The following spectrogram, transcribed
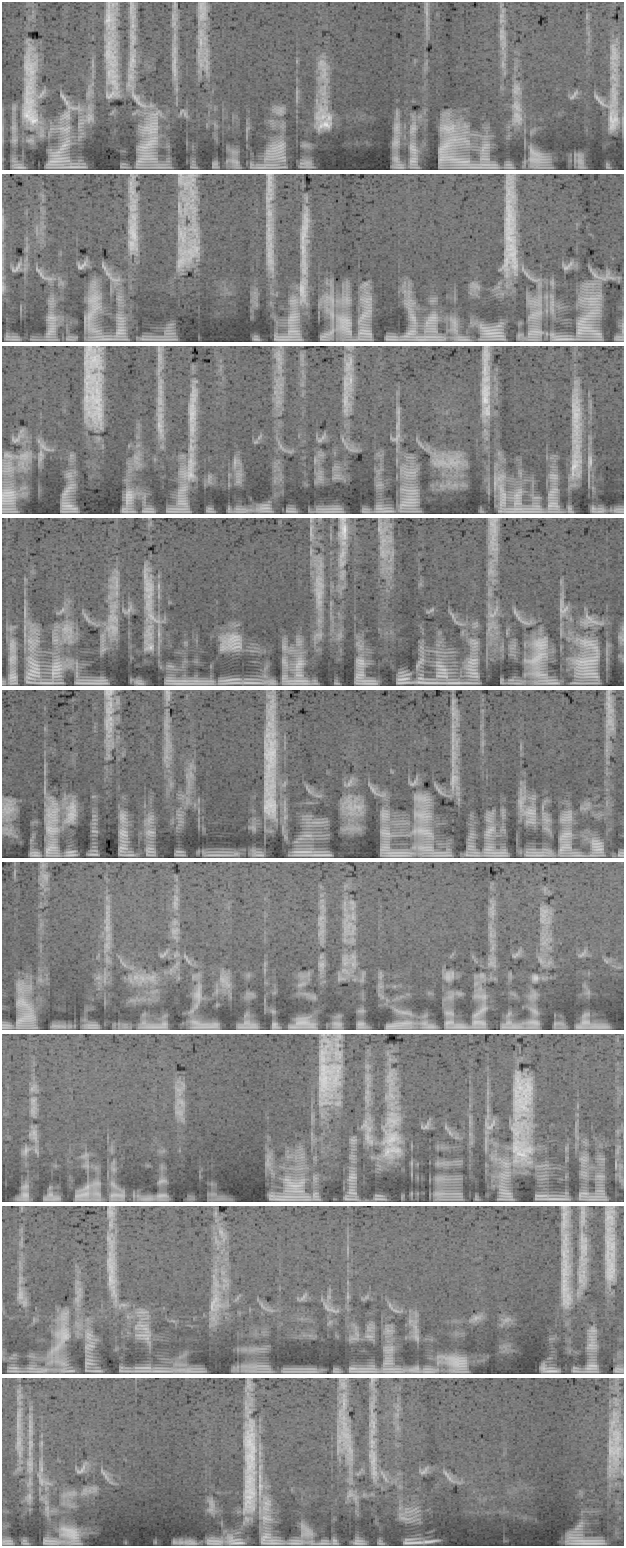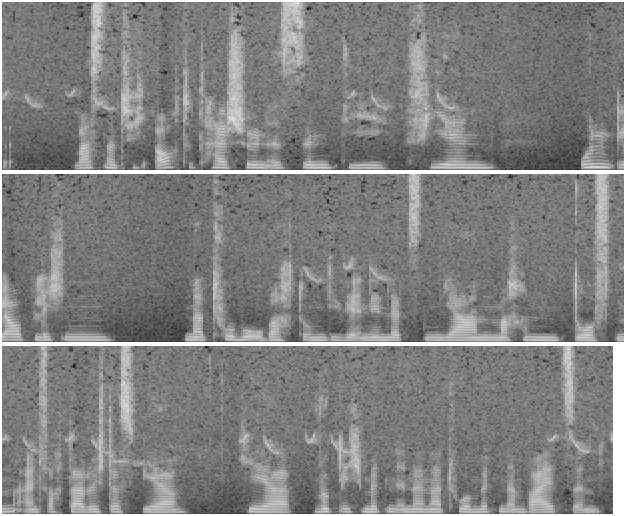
entschleunigt zu sein. Das passiert automatisch einfach weil man sich auch auf bestimmte Sachen einlassen muss, wie zum Beispiel Arbeiten, die man am Haus oder im Wald macht, Holz machen zum Beispiel für den Ofen für den nächsten Winter. Das kann man nur bei bestimmtem Wetter machen, nicht im strömenden Regen. Und wenn man sich das dann vorgenommen hat für den einen Tag und da regnet es dann plötzlich in, in Strömen, dann äh, muss man seine Pläne über den Haufen werfen. Und man muss eigentlich, man tritt morgens aus der Tür und dann weiß man erst, ob man, was man vorhatte, auch umsetzen kann. Genau, und das ist natürlich äh, total schön, mit der Natur so im Einklang zu leben und äh, die, die Dinge dann eben auch umzusetzen und sich dem auch den Umständen auch ein bisschen zu fügen. Und was natürlich auch total schön ist, sind die vielen unglaublichen Naturbeobachtungen, die wir in den letzten Jahren machen durften. Einfach dadurch, dass wir hier wirklich mitten in der Natur, mitten im Wald sind.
